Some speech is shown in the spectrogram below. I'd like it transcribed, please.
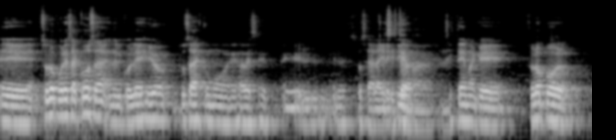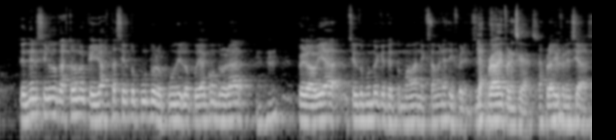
eh, solo por esa cosa en el colegio, tú sabes cómo es a veces el, el- o sea, la El directiva, sistema. el sistema que solo por tener cierto trastorno que yo hasta cierto punto lo pude lo podía controlar, Ujú. Pero había cierto punto en que te tomaban exámenes diferenciados. Las pruebas diferenciadas. Las pruebas diferenciadas.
